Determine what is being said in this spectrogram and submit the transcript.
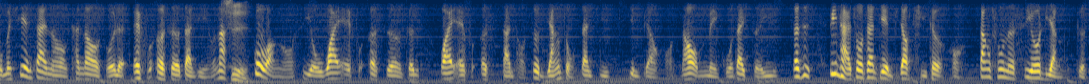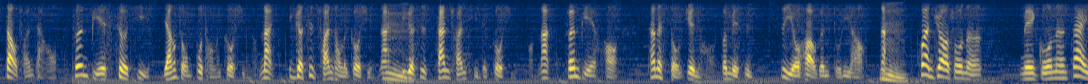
我们现在呢看到所谓的 F 二十二战机哦，那过往哦是由 YF 二十二跟 YF 二十三哦这两种战机竞标哦，然后美国在择一。但是滨海作战舰比较奇特哦，当初呢是有两个造船厂哦，分别设计两种不同的构型哦，那一个是传统的构型，那一个是三船体的构型哦，那分别哈它的首舰哦分别是自由号跟独立号。那换句话说呢？美国呢，在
